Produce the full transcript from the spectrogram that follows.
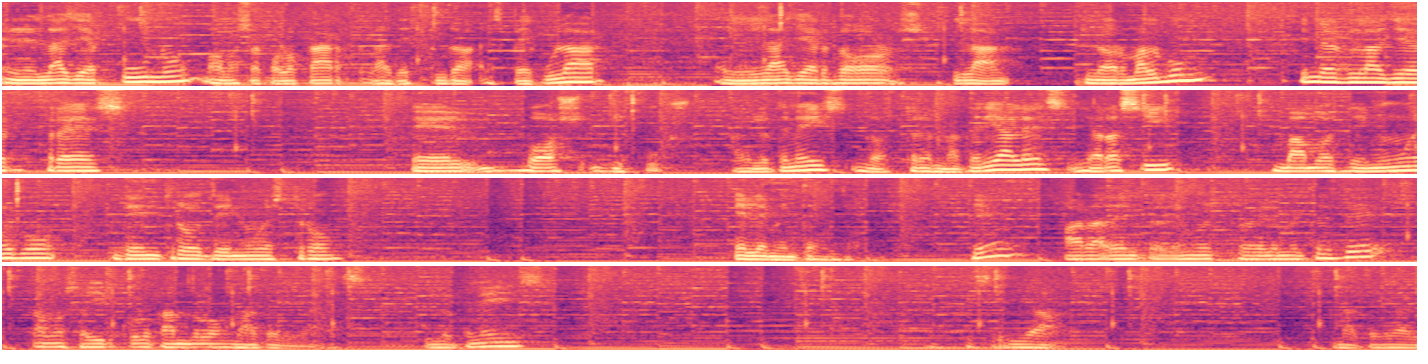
En el layer 1 vamos a colocar la textura especular. En el layer 2 la normal boom. El layer 3 el boss diffuse. Ahí lo tenéis, los tres materiales. Y ahora sí, vamos de nuevo dentro de nuestro Element 3D. Bien, ahora dentro de nuestro Element 3D vamos a ir colocando los materiales. Ahí lo tenéis. Este sería material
